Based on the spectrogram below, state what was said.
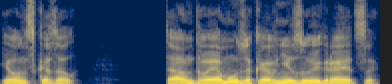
И он сказал, «Там твоя музыка внизу играется».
